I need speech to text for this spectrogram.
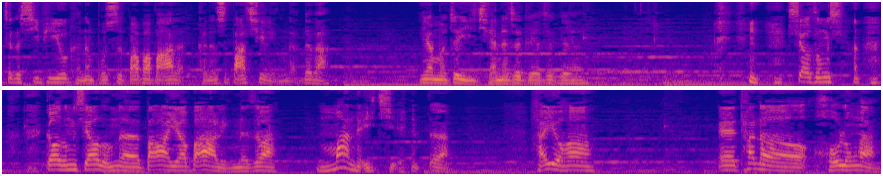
这个 CPU 可能不是八八八的，可能是八七零的，对吧？要么这以前的这个这个，骁通骁高通骁龙的八二幺八二零的是吧？慢了一截，对吧？还有哈，呃，他的喉咙啊，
